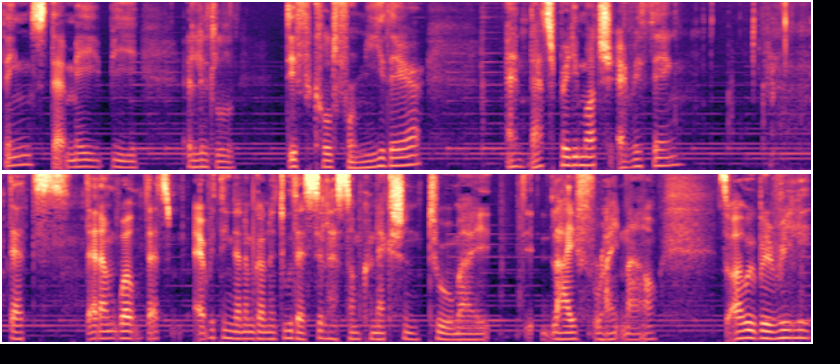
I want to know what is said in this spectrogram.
things that may be a little difficult for me there. And that's pretty much everything. That's that I'm well. That's everything that I'm gonna do that still has some connection to my life right now. So I will be really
